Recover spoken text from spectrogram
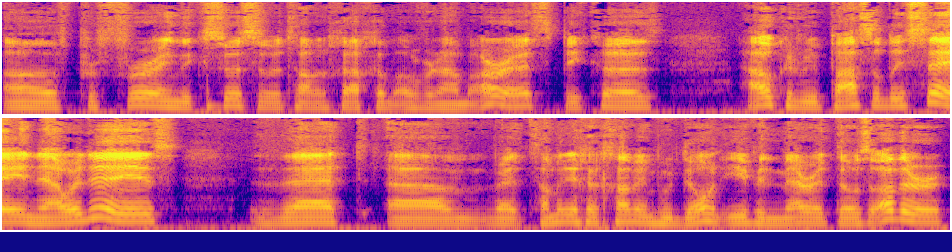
of preferring the ksus of a Talmud Chacham over an Amaretz, because how could we possibly say nowadays that um, Talmidei Chachamim who don't even merit those other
